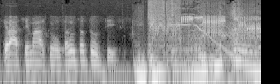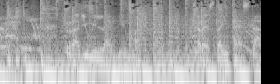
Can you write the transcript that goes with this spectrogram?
Grazie Marco, un saluto a tutti. Radio Millennium. Resta in testa.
